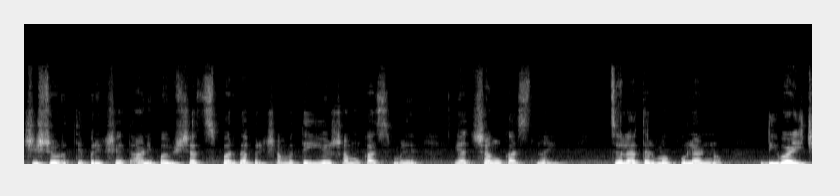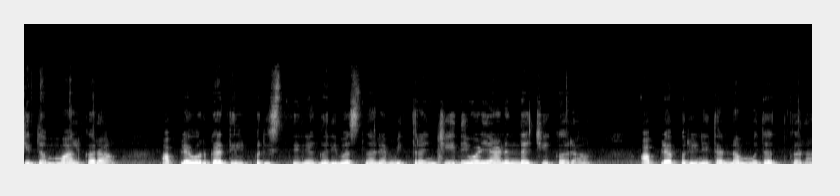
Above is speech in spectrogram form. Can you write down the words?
शिष्यवृत्ती परीक्षेत आणि भविष्यात स्पर्धा परीक्षामध्ये यश हमखास मिळेल यात शंकाच नाही. चला तर मग मुलांनो दिवाळीची धम्माल करा. आपल्या वर्गातील परिस्थितीने गरीब असणाऱ्या मित्रांची दिवाळी आनंदाची करा. आपल्या परीने त्यांना मदत करा.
